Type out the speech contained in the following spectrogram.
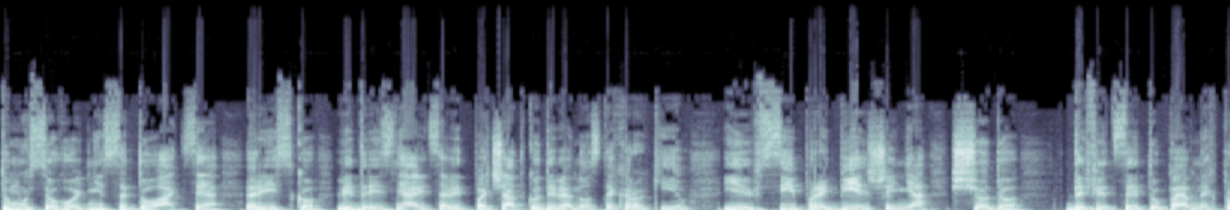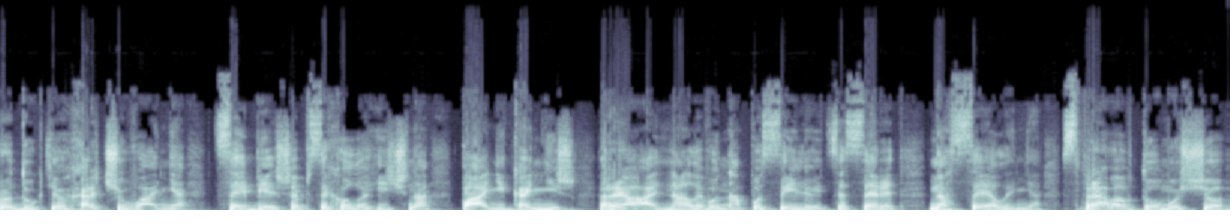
Тому сьогодні ситуація різко відрізняється від початку 90-х років, і всі прибільшення щодо дефіциту певних продуктів харчування це більше психологічна паніка, ніж реальна, але вона посилюється серед населення. Справа в тому, що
